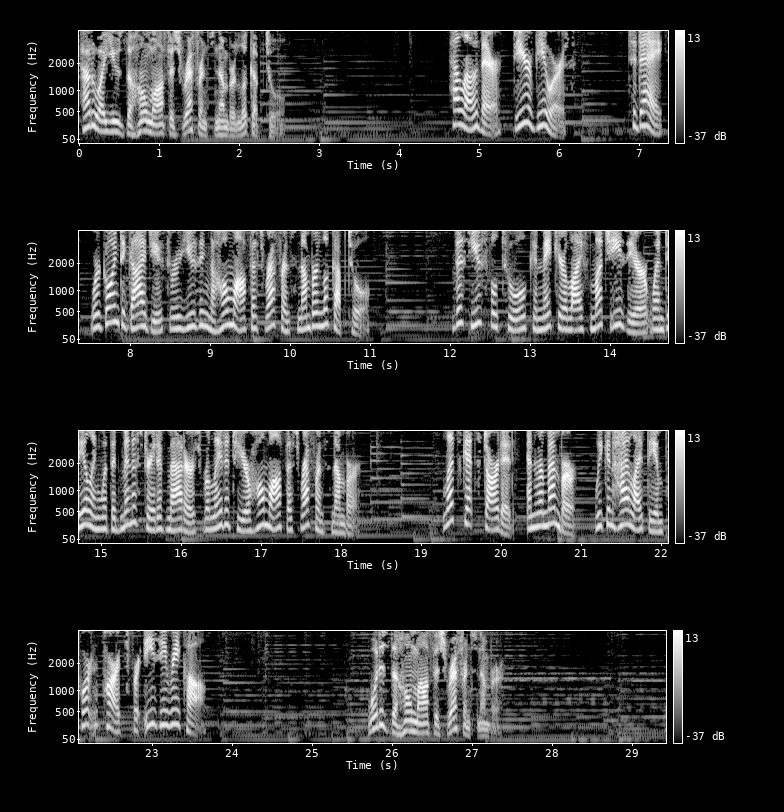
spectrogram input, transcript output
How do I use the Home Office Reference Number Lookup tool? Hello there, dear viewers. Today, we're going to guide you through using the Home Office Reference Number Lookup tool. This useful tool can make your life much easier when dealing with administrative matters related to your home office reference number. Let's get started, and remember, we can highlight the important parts for easy recall. What is the Home Office Reference Number?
